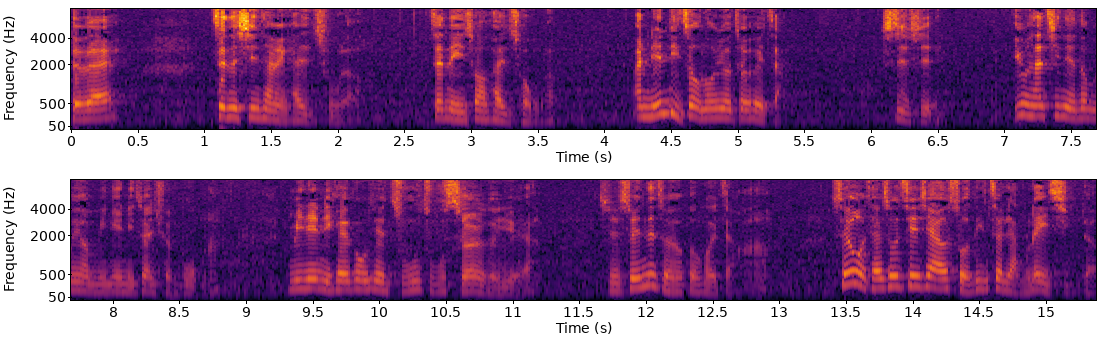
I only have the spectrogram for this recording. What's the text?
对不对？真的新产品开始出了，真的一创开始冲了啊！年底这种东西又最会涨，是不是？因为它今年都没有，明年你赚全部嘛。明年你可以贡献足足十二个月，所以那种又更会涨啊，所以我才说接下来要锁定这两类型的，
